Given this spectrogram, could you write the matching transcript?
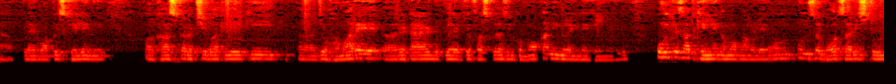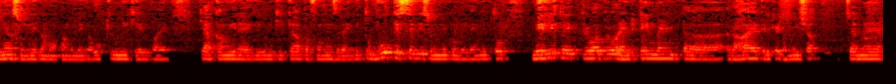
प्लेयर वापस खेलेंगे। और खासकर अच्छी बात ये कि जो हमारे रिटायर्ड प्लेयर थे फ़र्स्ट क्लास जिनको मौका नहीं मिला इंडिया खेलने के लिए, उनके साथ खेलने का मौका मिलेगा। उन, उनसे बहुत सारी स्टोरियाँ सुनने का मौका मिलेगा। वो क्यों नहीं खेल पाए? क्या कमी रहेगी, उनकी क्या परफॉर्मेंस रहेगी तो वो किससे भी सुनने को मिलेंगे। तो मेरे लिए तो एक प्योर प्योर एंटरटेनमेंट रहा है क्रिकेट हमेशा। चाहे मैं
